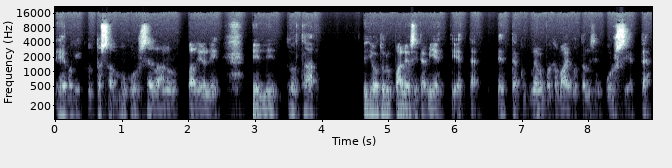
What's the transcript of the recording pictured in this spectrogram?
Eevakin, kun tuossa mun kurssilla on ollut paljon, niin, niin, niin tota, joutunut paljon sitä miettiä, että, että kun meillä on vaikka vaikuttamisen kurssi, että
